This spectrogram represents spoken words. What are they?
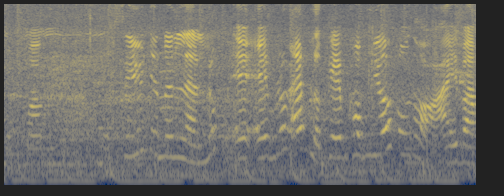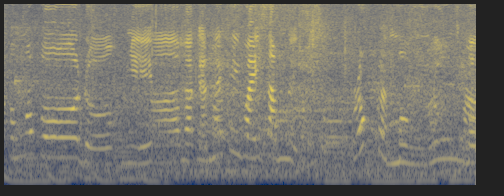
một một, một xíu cho nên là lúc em, em rất áp lực em không nhớ câu thoại và không có vô được nhịp. À, và cảm thấy khi quay xong thì rất là mừng luôn mà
